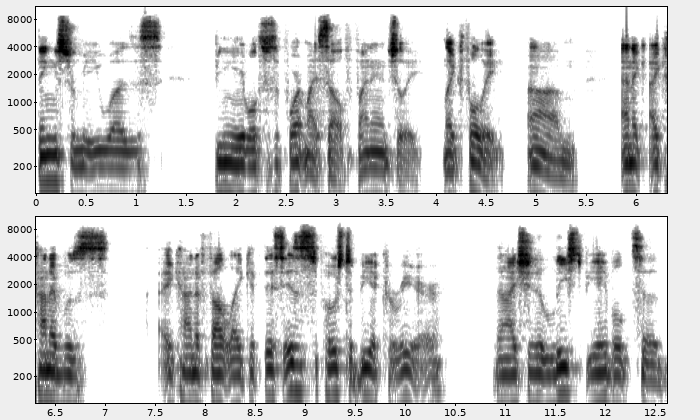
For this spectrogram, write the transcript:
things for me was being able to support myself financially, like fully. Um, and it, I kind of was, I kind of felt like if this is supposed to be a career, then I should at least be able to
